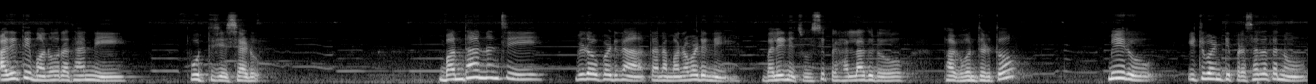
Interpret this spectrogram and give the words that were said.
అదితి మనోరథాన్ని పూర్తి చేశాడు. బంధాన్ నుంచి విడవపడిన తన మనవడిని బలిని చూసి ప్రహ్లాదుడు భగవంతుడితో మీరు ఇటువంటి ప్రసరతను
